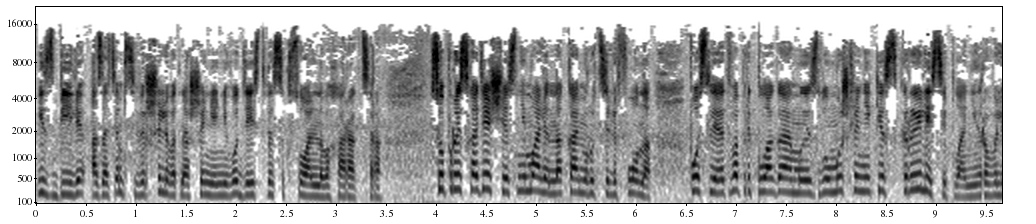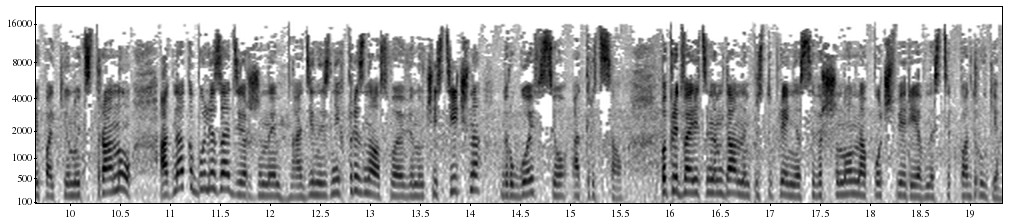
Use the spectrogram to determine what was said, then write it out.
избили, а затем совершили в отношении него действия сексуального характера. Все происходящее снимали на камеру телефона. После этого предполагаемые злоумышленники скрылись и планировали покинуть страну. Однако были задержаны. Один из них признал свою вину частично, другой все отрицал. По предварительным данным, преступление совершено на почве ревности к подруге.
